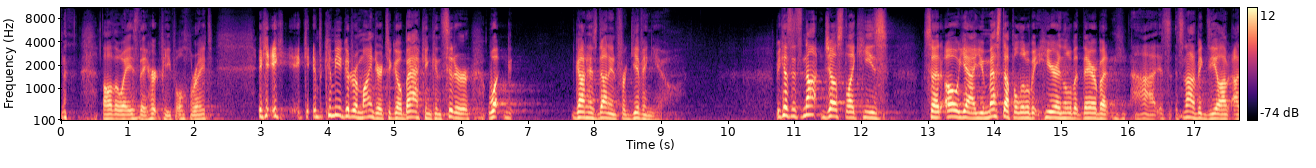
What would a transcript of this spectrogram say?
all the ways they hurt people, right? It, it, it, can be a good reminder to go back and consider what God has done in forgiving you. Because it's not just like He's said, Oh, yeah, you messed up a little bit here and a little bit there, but ah, it's, it's not a big deal. I, I,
